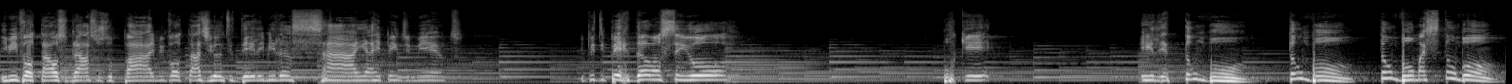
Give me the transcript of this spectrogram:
E me voltar aos braços do Pai, me voltar diante dele, me lançar em arrependimento. E pedir perdão ao Senhor. Porque Ele é tão bom, tão bom, tão bom, mas tão bom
